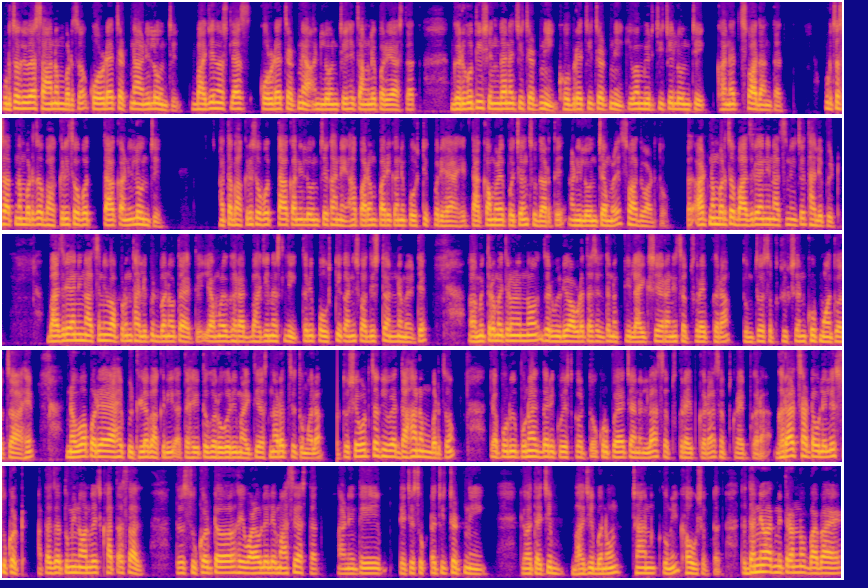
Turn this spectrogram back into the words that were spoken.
पुढचं घेऊया सहा नंबरचं कोरड्या चटण्या आणि लोणचे. भाजी नसल्यास कोरड्या चटण्या आणि लोणचे हे चांगले पर्याय असतात. घरगुती शेंगदाण्याची चटणी खोबऱ्याची चटणी किंवा मिरचीचे लोणचे खाण्यात स्वाद आणतात. पुढचं सात नंबरचं भाकरीसोबत ताक आणि लोणचे. आता भाकरीसोबत ताक आणि लोणचे खाणे हा पारंपरिक आणि पौष्टिक पर्याय आहे. ताकामुळे पचन सुधारते आणि लोणच्यामुळे स्वाद वाढतो. आठ नंबरचं बाजरी आणि नाचणीचे थालीपीठ. बाजरी आणि नाचणी वापरून थालीपीठ बनवता येते. यामुळे घरात भाजी नसली तरी पौष्टिक आणि स्वादिष्ट अन्न मिळते. मित्रमैत्रिणींनो जर व्हिडिओ आवडत असेल तर नक्की लाईक शेअर आणि सबस्क्राईब करा. तुमचं सबस्क्रिप्शन खूप महत्त्वाचं आहे. नववा पर्याय आहे पिठल्या भाकरी. आता हे तर घरोघरी माहिती असणारच आहे तुम्हाला. तो शेवटचं किंवा दहा नंबरचं. त्यापूर्वी पुन्हा एकदा रिक्वेस्ट करतो. कृपया चॅनलला सबस्क्राईब करा सबस्क्राईब करा. घरात साठवलेले सुकट. आता जर तुम्ही नॉनव्हेज खात असाल तर सुकट हे वाळवलेले मासे असतात. आणि ते त्याची सुकटाची चटणी किंवा त्याची भाजी बनवून छान तुम्ही खाऊ शकतात. तर धन्यवाद मित्रांनो. Bye bye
